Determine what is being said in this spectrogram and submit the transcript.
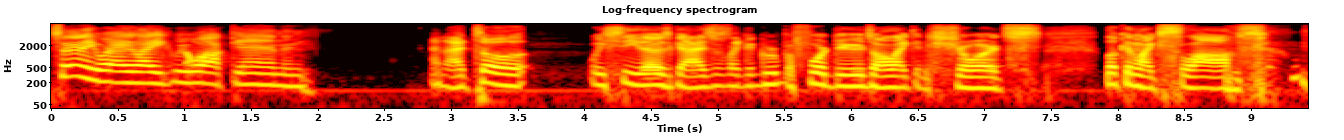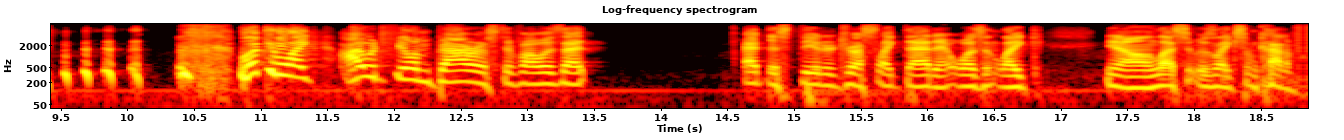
so anyway, like we walk in and and I told we see those guys. There's like a group of four dudes, all like in shorts, looking like slobs. looking like I would feel embarrassed if I was at at this theater dressed like that, and it wasn't like, you know, unless it was like some kind of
